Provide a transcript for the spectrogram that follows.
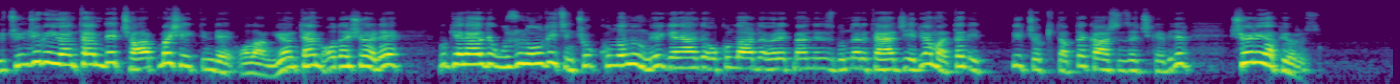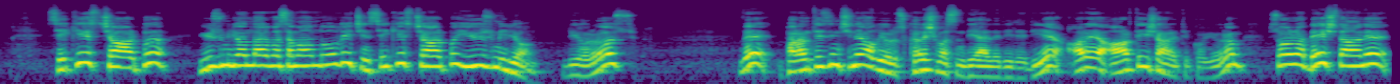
Üçüncü bir yöntem de çarpma şeklinde olan yöntem. O da şöyle. Bu genelde uzun olduğu için çok kullanılmıyor. Genelde okullarda öğretmenleriniz bunları tercih ediyor ama tabii birçok kitapta karşınıza çıkabilir. Şöyle yapıyoruz. 8 çarpı 100 milyonlar basamağında olduğu için 8 çarpı 100 milyon diyoruz. Ve parantezin içine alıyoruz karışmasın diğerleriyle diye. Araya artı işareti koyuyorum. Sonra 5 tane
